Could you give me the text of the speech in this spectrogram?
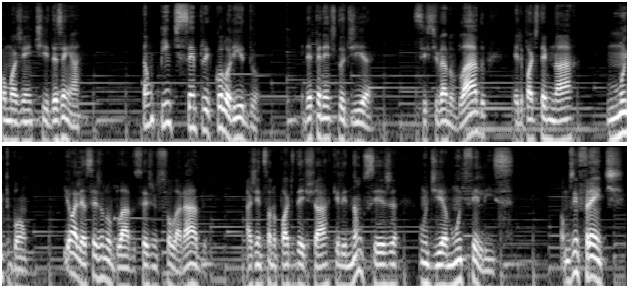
como a gente desenhar. Então, pinte sempre colorido, independente do dia. Se estiver nublado, ele pode terminar muito bom. E olha, seja nublado, seja ensolarado, a gente só não pode deixar que ele não seja um dia muito feliz. Vamos em frente.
